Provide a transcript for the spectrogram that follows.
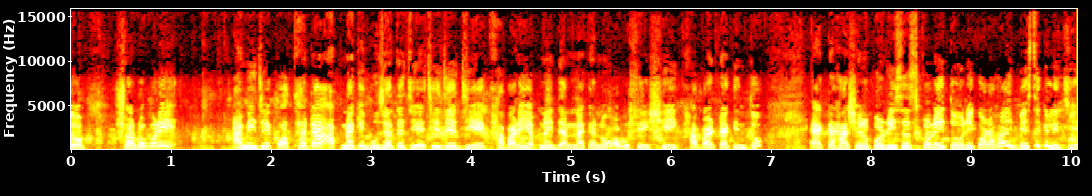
তো সর্বোপরি আমি যে কথাটা আপনাকে বুঝাতে চেয়েছি যে যে খাবারই আপনি দেন না কেন, অবশ্যই সেই খাবারটা কিন্তু একটা হাঁসের উপর রিসার্চ করেই তৈরি করা হয়। বেসিক্যালি যে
